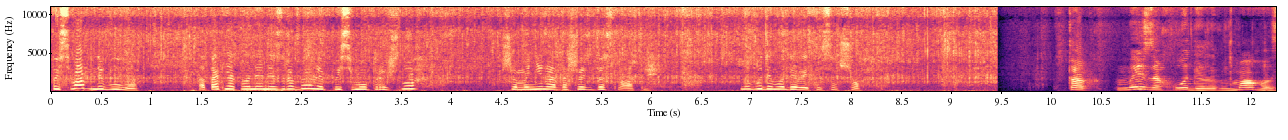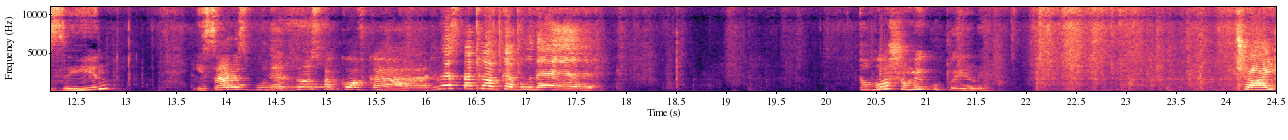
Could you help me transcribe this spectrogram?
письма б не було. А так як вони не зробили, письмо прийшло, що мені треба щось дослати. Ну, будемо дивитися, що. Так, ми заходили в магазин. І зараз буде розпаковка Розпаковка буде. того, що ми купили. Чай.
